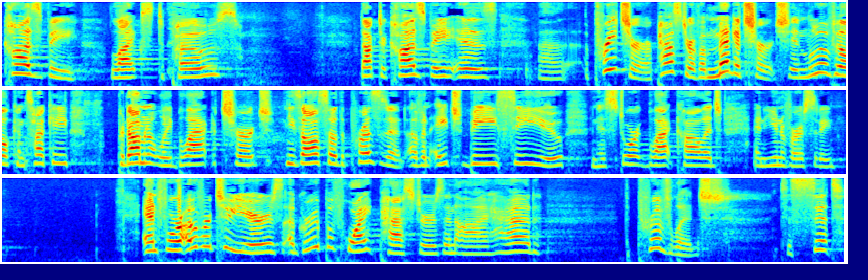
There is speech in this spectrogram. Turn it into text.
Cosby, likes to pose. Dr. Cosby is uh, a preacher, a pastor of a megachurch in Louisville, Kentucky, predominantly black church. He's also the president of an HBCU, an historic black college and university. And for over two years, a group of white pastors and I had the privilege to sit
